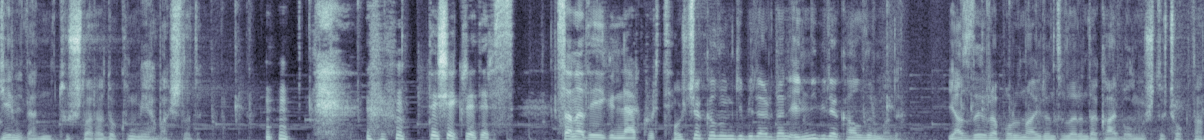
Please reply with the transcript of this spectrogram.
yeniden tuşlara dokunmaya başladı. Teşekkür ederiz. Sana da iyi günler Kurti. Hoşçakalın gibilerden elini bile kaldırmadı. Yazdığı raporun ayrıntılarında kaybolmuştu çoktan.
